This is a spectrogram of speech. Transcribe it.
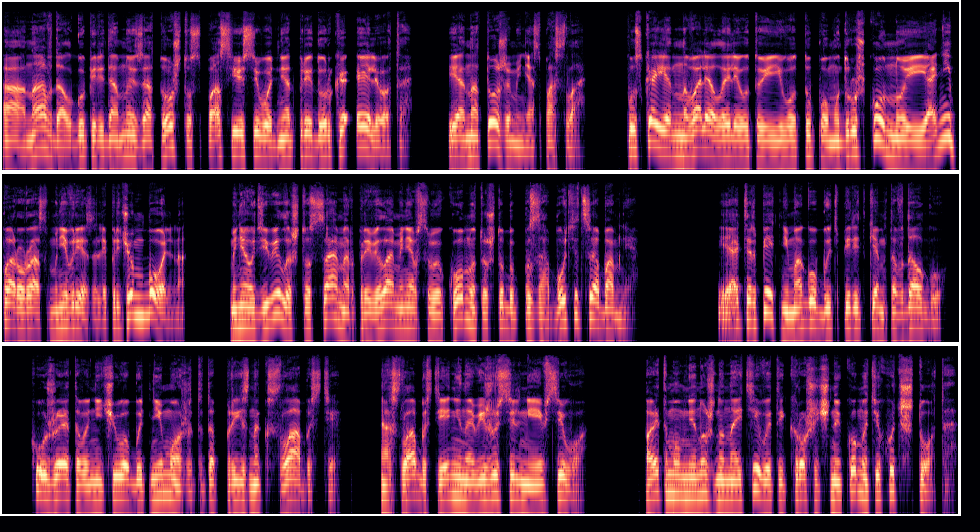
А она в долгу передо мной за то, что спас ее сегодня от придурка Элиота. И она тоже меня спасла. Пускай я навалял Элиоту и его тупому дружку, но и они пару раз мне врезали, причем больно. Меня удивило, что Саммер привела меня в свою комнату, чтобы позаботиться обо мне. Я терпеть не могу быть перед кем-то в долгу. Хуже этого ничего быть не может, это признак слабости. А слабость я ненавижу сильнее всего. Поэтому мне нужно найти в этой крошечной комнате хоть что-то.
